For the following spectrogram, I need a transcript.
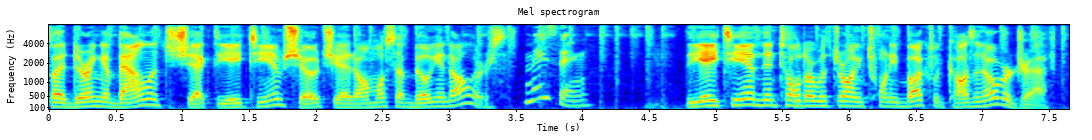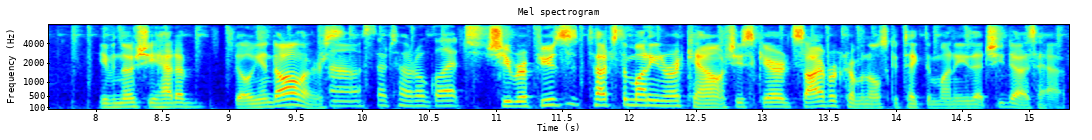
but during a balance check, the ATM showed she had almost a billion dollars. Amazing. The ATM then told her withdrawing 20 bucks would cause an overdraft, even though she had a billion dollars. Oh, so total glitch. She refuses to touch the money in her account. She's scared cyber criminals could take the money that she does have.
